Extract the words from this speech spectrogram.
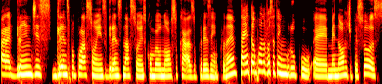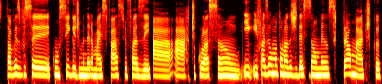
para grandes, grandes populações, grandes nações, como é o nosso caso, por exemplo, né? Tá, então quando você tem um grupo é, menor de pessoas, talvez você consiga de maneira mais fácil fazer a, a articulação e, e fazer uma tomada de decisão menos traumática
